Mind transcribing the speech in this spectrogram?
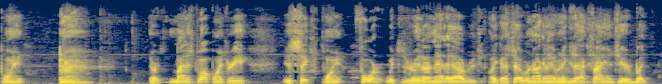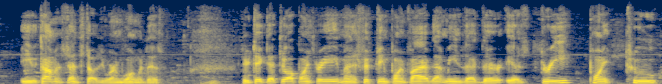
Point, or minus 12.3 is 6.4, which is right on that average. Like I said, we're not going to have an exact science here, but common sense tells you where I'm going with this. So you take that 12.3 minus 15.5, that means that there is 3.2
